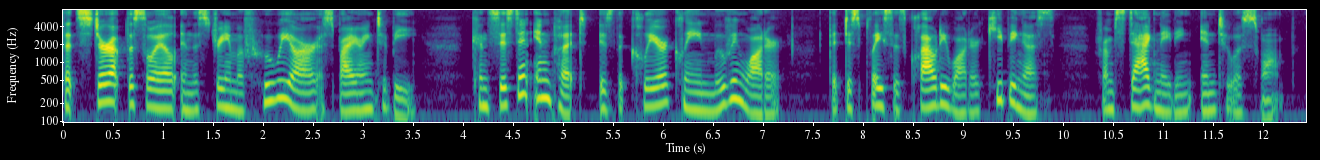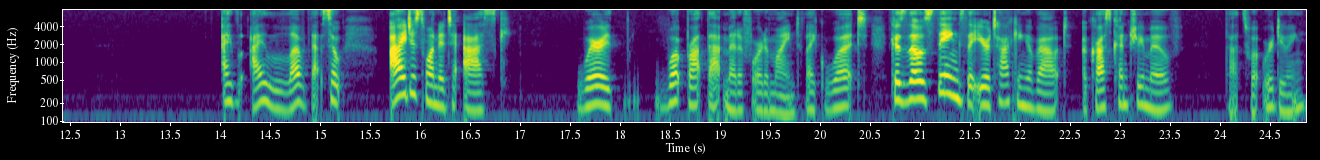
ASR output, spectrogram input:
that stir up the soil in the stream of who we are aspiring to be. Consistent input is the clear, clean, moving water that displaces cloudy water, keeping us from stagnating into a swamp. I, I love that. So I just wanted to ask where what brought that metaphor to mind? Like what because those things that you're talking about, a cross country move, that's what we're doing.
